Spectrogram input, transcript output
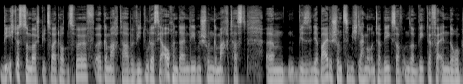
wie ich das zum Beispiel 2012 äh, gemacht habe, wie du das ja auch in deinem Leben schon gemacht hast. Ähm, wir sind ja beide schon ziemlich lange unterwegs auf unserem Weg der Veränderung.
